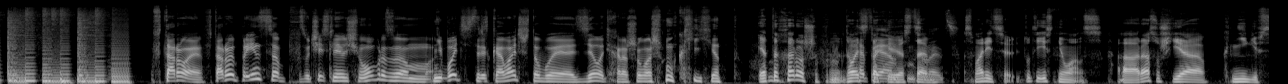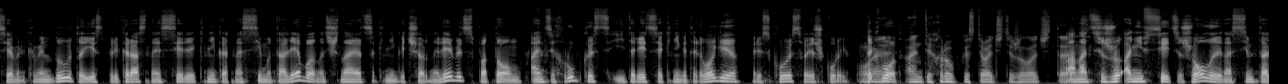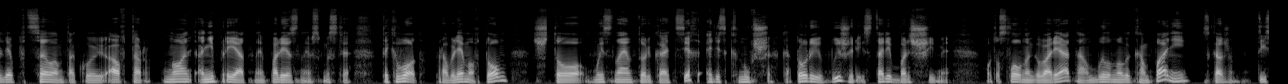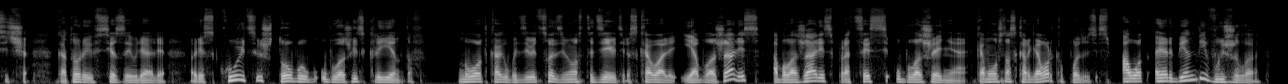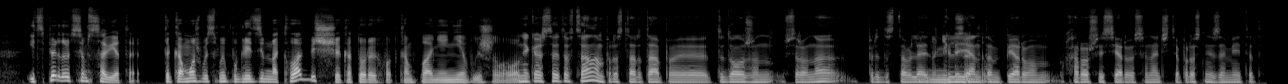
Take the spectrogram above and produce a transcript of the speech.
Второе. Второй принцип звучит следующим образом. Не бойтесь рисковать, чтобы сделать хорошо вашему клиенту. Это хороший пример. Давайте Happy так ее оставим. называется. Смотрите, тут есть нюанс. А раз уж я книги всем рекомендую, то есть прекрасная серия книг от Насима Талеба. Начинается книга «Черный лебедь», потом «Антихрупкость» и третья книга трилогии «Рискуя своей шкурой». так вот, Антихрупкость очень тяжело читать. она они все тяжелые, Насим Талеб в целом такой автор, но он- они приятные, полезные в смысле. Так вот, проблема в том, что мы знаем только о тех рискнувших, которые выжили и стали большими. Вот, условно говоря, там было много компаний, скажем, тысяча, которые все заявляли, рискуйте, чтобы ублажить клиентов. Ну вот как бы 999 рисковали и облажались, облажались в процессе ублажения. Кому нужна скороговорка, пользуйтесь. А вот Airbnb выжила, и теперь дают всем советы. Так а может быть мы поглядим на кладбище, которых вот компания не выжила? Вот. Мне кажется, это в целом про стартапы. Ты должен все равно предоставлять Ну, клиентам первым хороший сервис, иначе тебя просто не заметят.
